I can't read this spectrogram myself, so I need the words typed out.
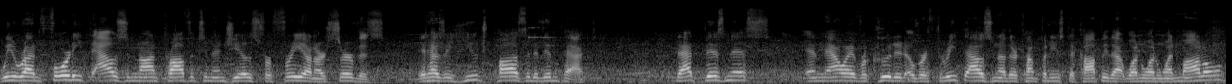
We run 40,000 nonprofits and NGOs for free on our service. It has a huge positive impact. That business, and now I've recruited over 3,000 other companies to copy that 111 model.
